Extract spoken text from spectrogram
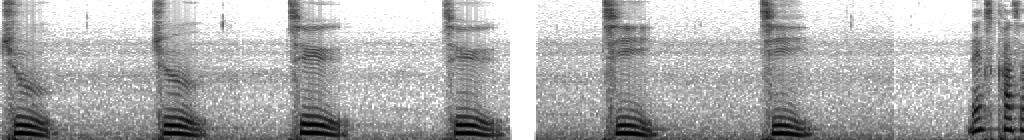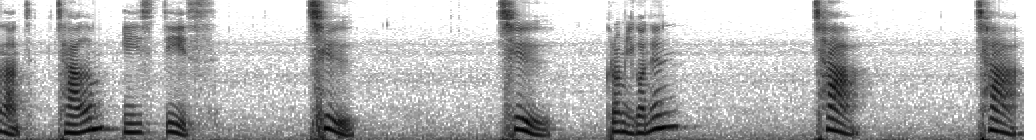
주, 주, 즈, 즈, 지, 지, Next consonant. 자음 is this. 츠, 츠. 그럼 이거는 차, 차.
